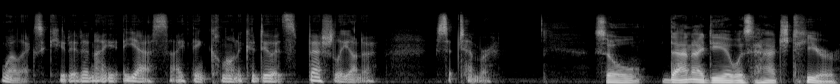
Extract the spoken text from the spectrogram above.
well executed. And I, yes, I think Kelowna could do it, especially on a September. So that idea was hatched here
